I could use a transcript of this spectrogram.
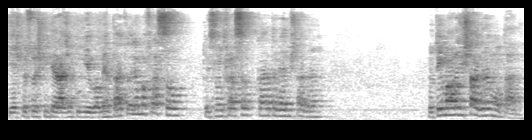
e as pessoas que interagem comigo aumentar, aquilo é uma fração. Estou ensinando fração pro cara através do Instagram. Eu tenho uma aula de Instagram montada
